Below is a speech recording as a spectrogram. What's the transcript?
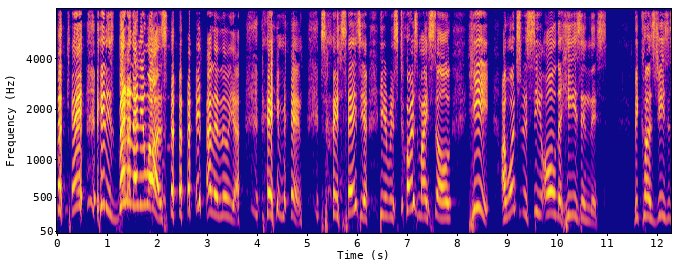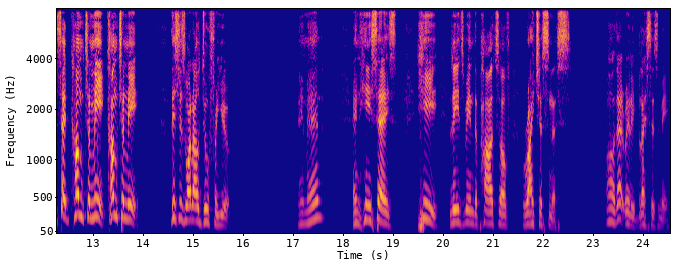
okay? It is better than it was. Hallelujah. Amen. So it says here, He restores my soul. He, I want you to see all the He's in this. Because Jesus said, Come to me, come to me. This is what I'll do for you. Amen. And He says, He leads me in the paths of righteousness. Oh, that really blesses me.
